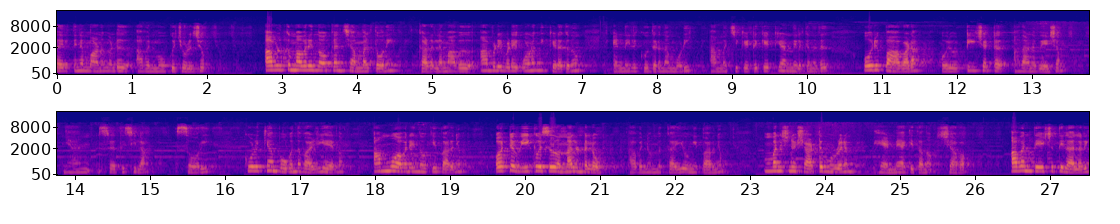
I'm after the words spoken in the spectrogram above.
തൈലത്തിന്റെ മണം കൊണ്ട് അവൻ മൂക്ക് ചൊളിച്ചു. അവൾക്കും അവരെ നോക്കാൻ ചമ്മൽ തോന്നി. കടലമാവ് അവിടെ ഇവിടെ ഉണങ്ങിക്കിടക്കുന്നു. എണ്ണയിൽ കുതിർന്ന മുടി അമ്മച്ചി കെട്ടി കെട്ടിയാണ് നിൽക്കുന്നത്. ഒരു പാവാട ഒരു ടീഷർട്ട് അതാണ് വേഷം. ഞാൻ ശ്രദ്ധിച്ചില്ല. സോറി. കുളിക്കാൻ പോകുന്ന വഴിയായിരുന്നു. അമ്മു അവനെ നോക്കി പറഞ്ഞു. ഒറ്റ വീക്ക് വെച്ച് തന്നാലുണ്ടല്ലോ അവനൊന്ന് കൈ ഓങ്ങി പറഞ്ഞു മനുഷ്യന് ഷർട്ട് മുഴുവനും എണ്ണയാക്കി തന്നു ശവം. അവൻ ദേഷ്യത്തിൽ അലറി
